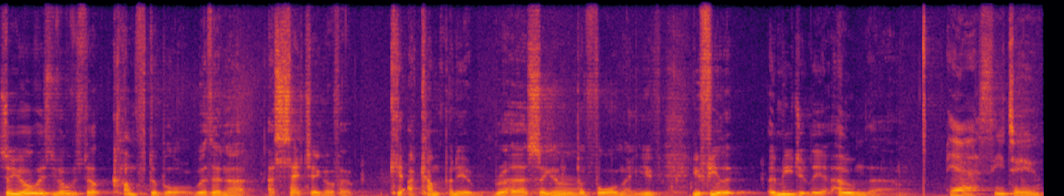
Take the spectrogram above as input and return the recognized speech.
So you always you always felt comfortable within a, a setting of a, a company rehearsing and hmm. performing. You you feel immediately at home there. Yes, you do.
